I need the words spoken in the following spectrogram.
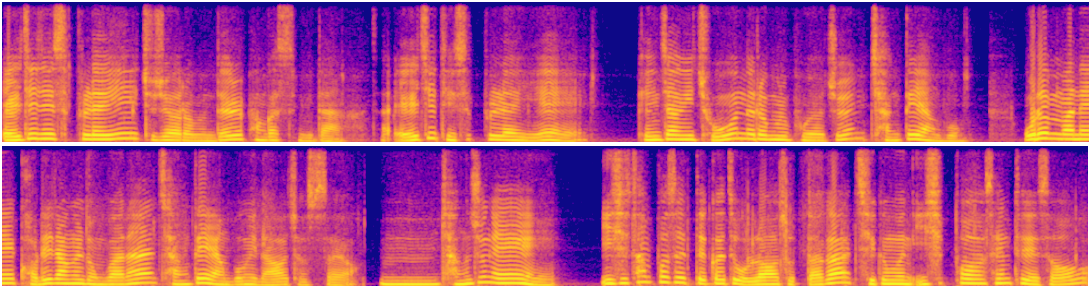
LG 디스플레이 주주 여러분들 반갑습니다. 자, LG 디스플레이에 굉장히 좋은 흐름을 보여준 장대 양봉. 오랜만에 거래량을 동반한 장대 양봉이 나와줬어요. 음, 장중에 23%까지 올라와 줬다가 지금은 20%에서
